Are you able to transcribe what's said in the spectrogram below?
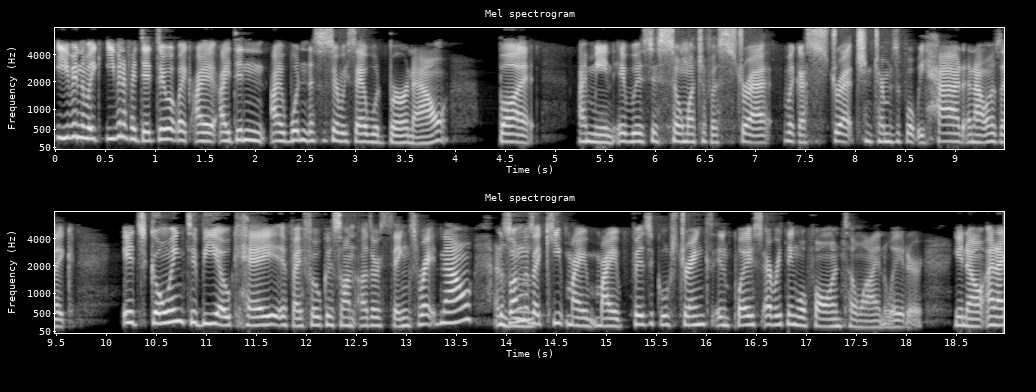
even like even if I did do it, like I I didn't, I wouldn't necessarily say I would burn out, but I mean, it was just so much of a stretch, like a stretch in terms of what we had, and I was like. It's going to be okay if I focus on other things right now, and as long Mhm. as I keep my my physical strength in place, everything will fall into line later. You know, and I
